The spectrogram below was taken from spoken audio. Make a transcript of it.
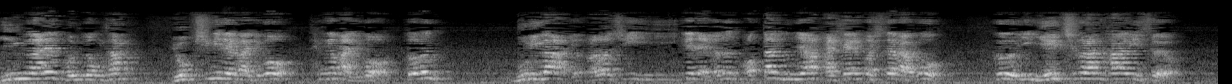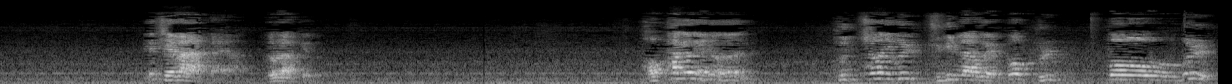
인간의 본성상 욕심이 돼가지고 생겨가지고 또는 무리가 여럿이 있게 되면은 어떤 문제가 발생할 것이다라고 그이 예측을 한 사람이 있어요. 제발할까야 놀랍게도 법화경에는 부처님을 죽이려고 했고 불법을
